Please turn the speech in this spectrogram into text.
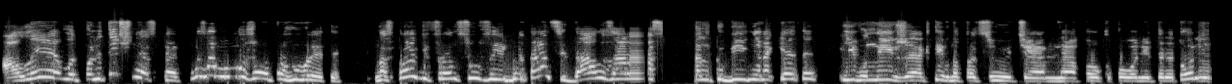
Але от політичний аспект ми з вами можемо проговорити. Насправді французи і британці дали зараз далекобійні ракети, і вони вже активно працюють е, по окупованій території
